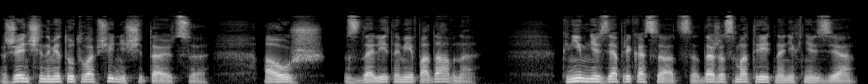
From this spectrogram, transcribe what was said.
Женщинами тут вообще не считаются, а уж с долитами и подавно. К ним нельзя прикасаться, даже смотреть на них нельзя.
